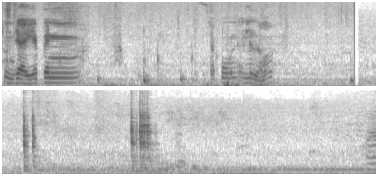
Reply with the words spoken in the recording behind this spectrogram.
ส่วนใหญ่จะเป็นตระกูลไอเหลือง อ่า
